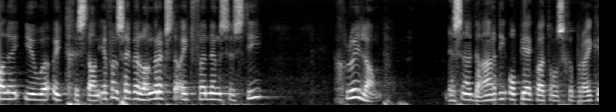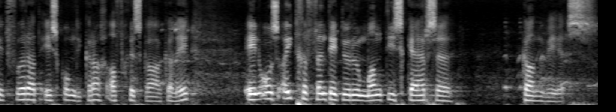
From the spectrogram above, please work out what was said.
alle eeue uitgestaan. Een van sy belangrikste uitvindings is die gloeilamp. Dis nou daardie objek wat ons gebruik het voordat Eskom die krag afgeskakel het en ons uitgevind het hoe romanties kersse kan wees.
